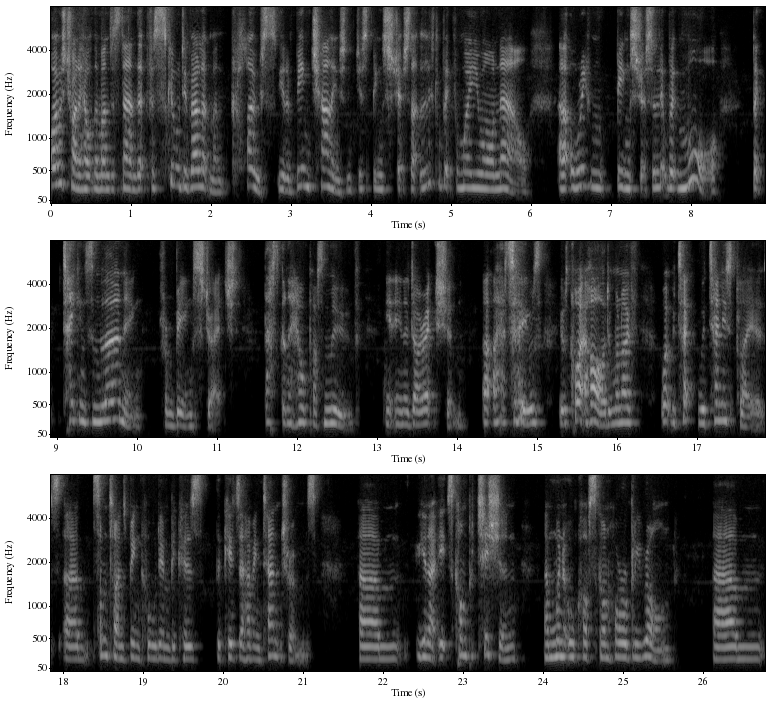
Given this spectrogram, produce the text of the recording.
I was trying to help them understand that for skill development, close, you know, being challenged and just being stretched that little bit from where you are now, uh, or even being stretched a little bit more, but taking some learning from being stretched, that's going to help us move in, in a direction. Uh, I say it was it was quite hard. And when I've worked with te- with tennis players, um, sometimes being called in because the kids are having tantrums. Um, you know, it's competition, and when it all costs gone horribly wrong. Um,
